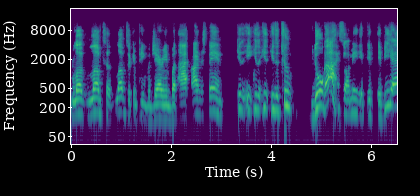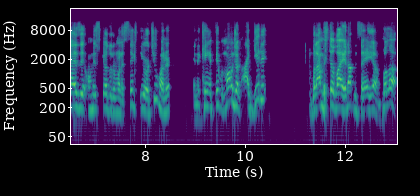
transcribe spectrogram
love love to love to compete with Jerry. But I, I understand he's he's he's, he's a two dual guy. So I mean, if, if, if he has it on his schedule to run a 60 or 200 and it can't fit with long jump, I get it. But I'm gonna still light it up and say, hey, yo, pull up,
